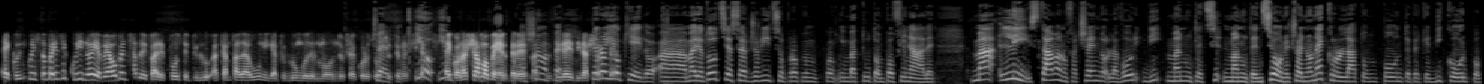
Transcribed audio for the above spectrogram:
Ecco, in questo paese qui noi abbiamo pensato di fare il ponte più, a campata unica più lungo del mondo, cioè quello certo. sotto io, io, Ecco, lasciamo perdere, lasciamo la, direi di lasciare Però io perdere. chiedo a Mario Tozzi e a Sergio Rizzo, proprio in battuta un po' finale, ma lì stavano facendo lavori di manutenzio- manutenzione, cioè non è crollato un ponte perché di colpo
